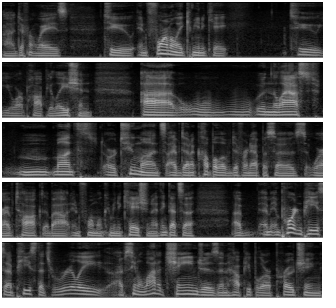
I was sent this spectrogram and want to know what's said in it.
uh, different ways to informally communicate to your population. Uh, in the last month or two months, I've done a couple of different episodes where I've talked about informal communication. I think that's a, a, an important piece, a piece that's really I've seen a lot of changes in how people are approaching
